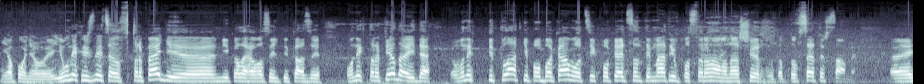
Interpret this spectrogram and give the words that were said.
Я поняв. І у них різниця в торпеді, е, мій колега Василь підказує. У них торпеда йде, у них підкладки по бокам, оцих по 5 см по сторонам вона ширша. Тобто все те ж саме. Е,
